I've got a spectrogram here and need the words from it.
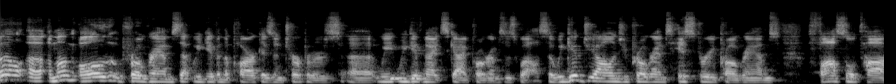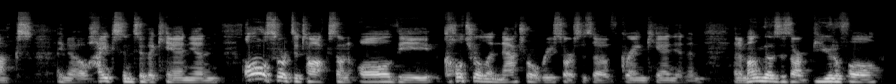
Well, uh, among all the programs that we give in the park as interpreters, uh, we, we give night sky programs as well. So we give geology programs, history programs, fossil talks, you know, hikes into the canyon, all sorts of talks on all the cultural and natural resources of Grand Canyon. And, and among those is our beautiful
